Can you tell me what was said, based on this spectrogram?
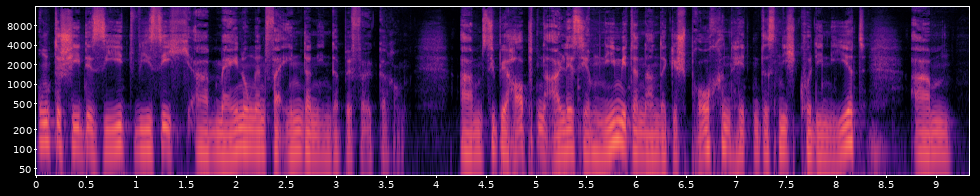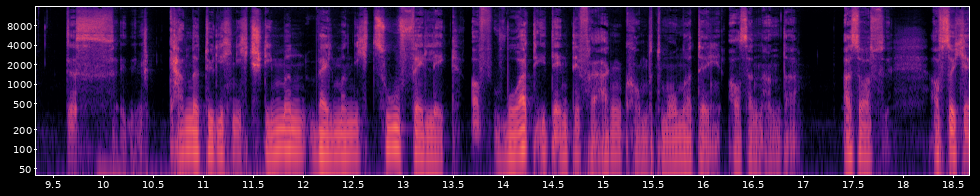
Unterschiede sieht, wie sich äh, Meinungen verändern in der Bevölkerung. Ähm, sie behaupten alle, sie haben nie miteinander gesprochen, hätten das nicht koordiniert. Ähm, das kann natürlich nicht stimmen, weil man nicht zufällig auf wortidente Fragen kommt, Monate auseinander. Also auf, auf solche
